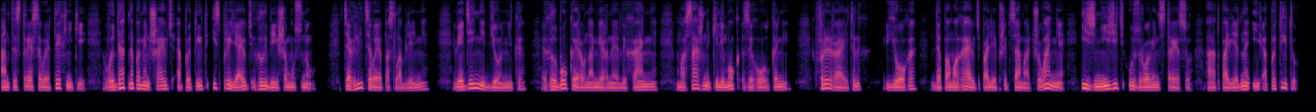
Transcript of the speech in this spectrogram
Антыстрэсавыя тэхнікі выдатна памяншаюць апетыт і спрыяюць глыбейшаму сну. Цягліцавае паслабленне, вядзенне дзённіка, глыбокае раўнамернае дыханне, масажны кілімок з іголкамі, фрырайтынг, йога дапамагаюць палепшыць самаадчуванне і знізіць узровень стрэсу, а адпаведна і апетыту.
